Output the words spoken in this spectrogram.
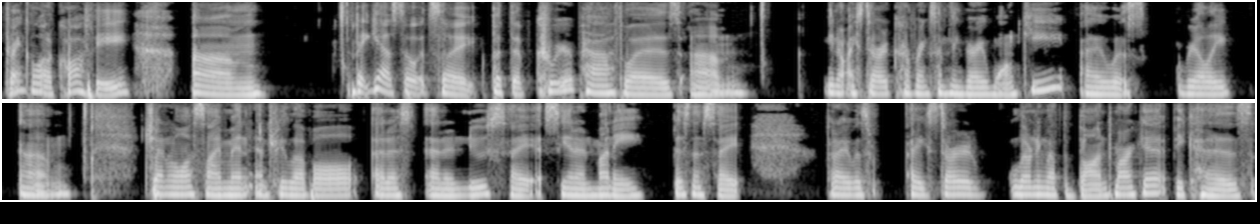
drank a lot of coffee. Um, but yeah, so it's like, but the career path was, um, you know, I started covering something very wonky. I was really um, general assignment, entry level at a at a news site at CNN Money business site. But I was I started learning about the bond market because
